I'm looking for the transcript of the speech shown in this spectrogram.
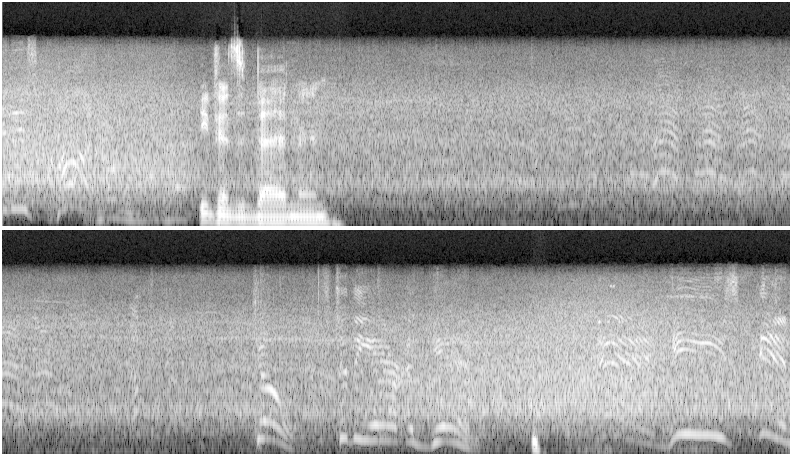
it is caught. Defense is bad, man. Jones to the air again. and he's in.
